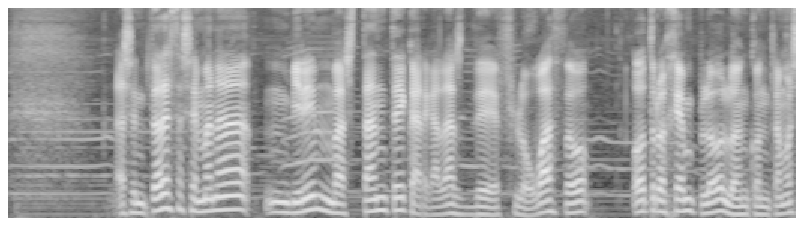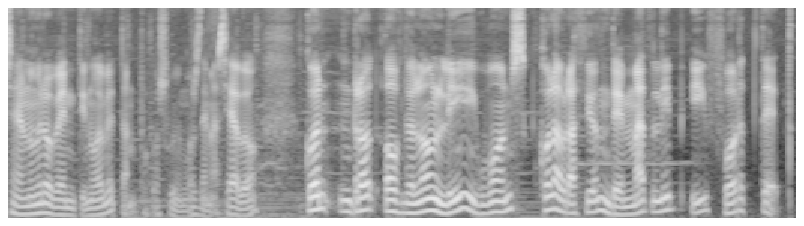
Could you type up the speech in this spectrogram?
Las entradas esta semana vienen bastante cargadas de flowazo. Otro ejemplo lo encontramos en el número 29, tampoco subimos demasiado, con Road of the Lonely Ones, colaboración de Madlib y Fortet.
